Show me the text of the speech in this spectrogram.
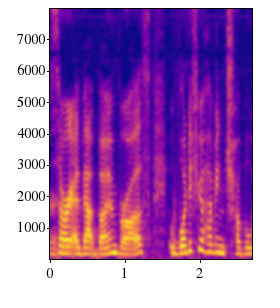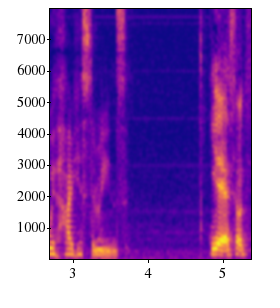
Mm. Sorry about bone broth. What if you're having trouble with high histamines? Yeah, so it's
